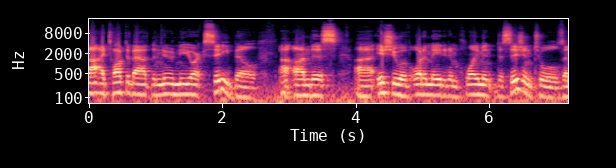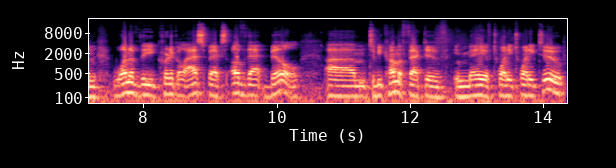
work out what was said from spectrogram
Uh, I talked about the new New York City bill uh, on this uh, issue of automated employment decision tools. And one of the critical aspects of that bill um, to become effective in May of 2022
